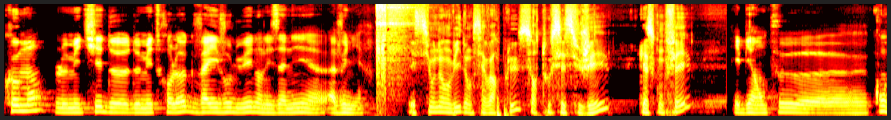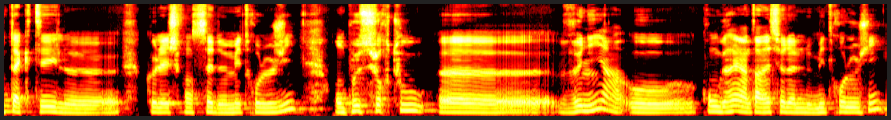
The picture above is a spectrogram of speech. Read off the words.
comment le métier de, de métrologue va évoluer dans les années à venir. Et si on a envie d'en savoir plus sur tous ces sujets, qu'est-ce qu'on fait? Eh bien, on peut euh, contacter le Collège français de métrologie. On peut surtout euh, venir au Congrès international de métrologie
